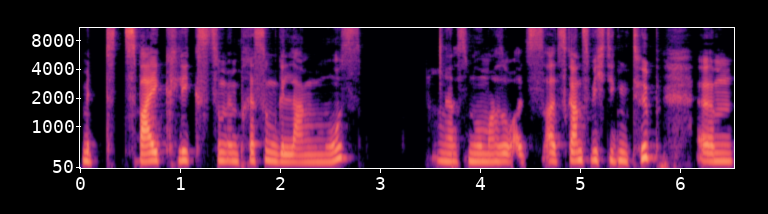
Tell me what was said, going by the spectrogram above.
mit zwei Klicks zum Impressum gelangen muss. Das nur mal so als, als ganz wichtigen Tipp. Ähm,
